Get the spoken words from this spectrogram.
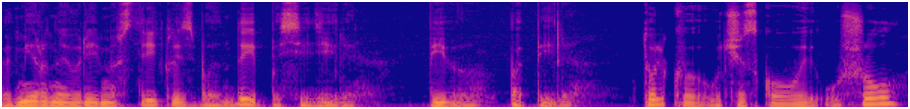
В мирное время встретились бы, да и посидели. Пиво попили. Только участковый ушел,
